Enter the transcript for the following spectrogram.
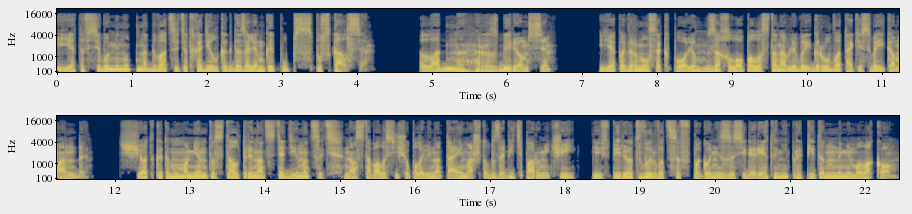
И я-то всего минут на двадцать отходил, когда за Ленкой Пупс спускался. Ладно, разберемся. Я повернулся к полю, захлопал, останавливая игру в атаке своей команды. Счет к этому моменту стал 13-11, но оставалась еще половина тайма, чтобы забить пару мячей и вперед вырваться в погоне за сигаретами, пропитанными молоком.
